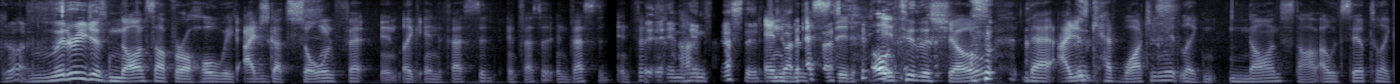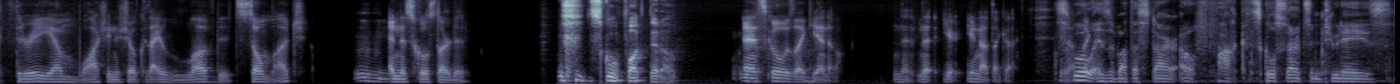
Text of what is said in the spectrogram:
Good. literally just nonstop for a whole week. I just got so infe- in, like infested, infested, invested, infe- In, huh? invested. You invested Oh. into the show that I just kept watching it like nonstop. I would stay up to like 3 a.m. watching the show because I loved it so much. Mhm. And the school started, School fucked it up. and school was like, "Yeah, no, n- n- you're you're not that guy." you know, School like- is about to start. Oh fuck! School starts in two days.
